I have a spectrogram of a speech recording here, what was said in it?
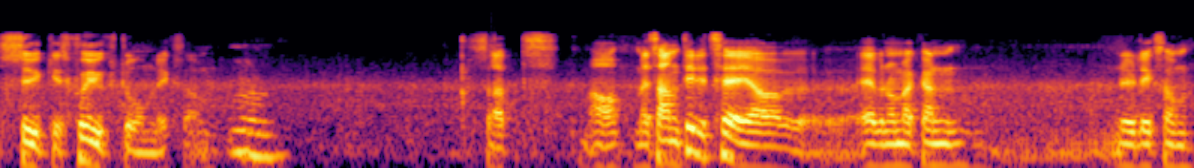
psykisk sjukdom. Liksom. Mm. Så att, ja, men samtidigt ser jag, även om jag kan nu liksom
